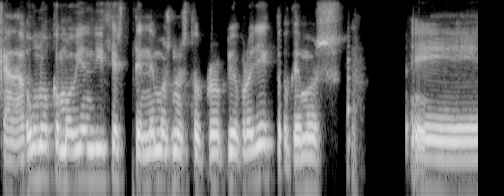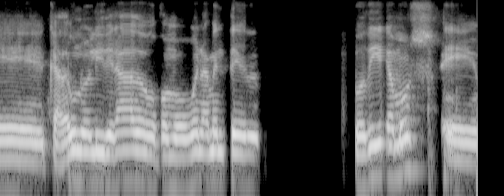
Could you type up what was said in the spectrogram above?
cada uno, como bien dices, tenemos nuestro propio proyecto que hemos cada uno liderado como buenamente podíamos. Eh,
